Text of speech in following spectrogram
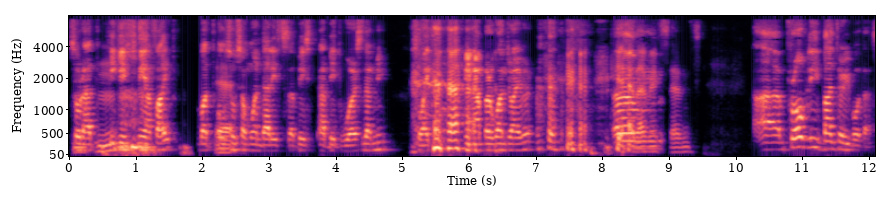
so that Mhm. he gives me a fight, but Yeah. also someone that is a bit a bit worse than me, so I can be number one driver. yeah, that Um, makes sense. uh, probably Valtteri Bottas.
